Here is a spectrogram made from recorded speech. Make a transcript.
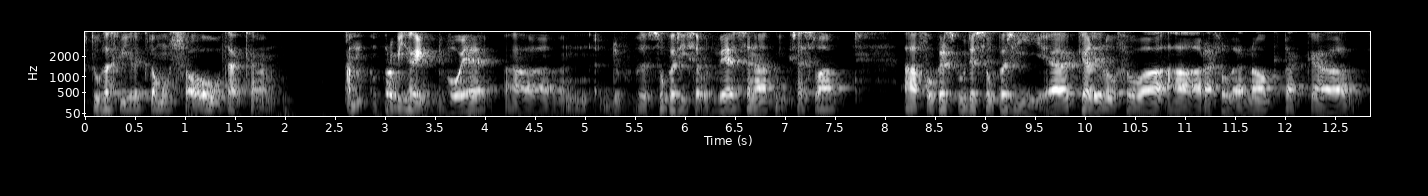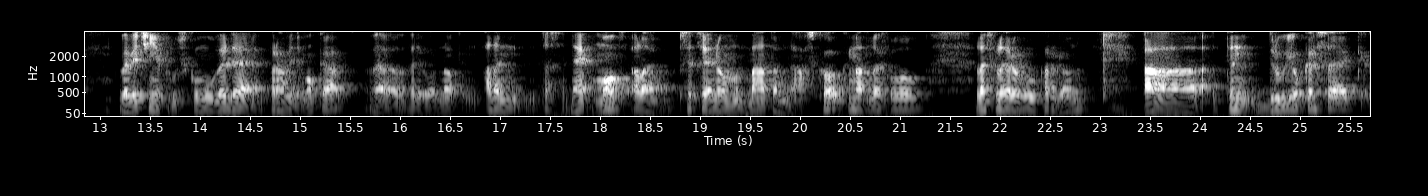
v tuhle chvíli k tomu jsou, tak eh, probíhají dvoje, eh, soupeří se o dvě senátní křesla. V okresku, kde soupeří eh, Kelly Lofova a Raphael Warnock, tak ve většině průzkumu vede právě demokrat, vede Warnock, ale zase ne o moc, ale přece jenom má tam náskok nad Leflerovou. Lefflerovou, pardon. A ten druhý okrsek,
